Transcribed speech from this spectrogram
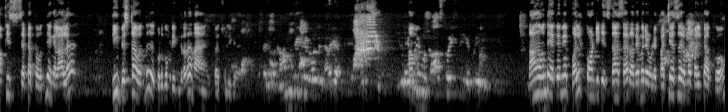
ஆஃபீஸ் செட்டப்பை வந்து எங்களால் தி பெஸ்ட்டாக வந்து கொடுக்க முடியுங்கிறத நான் இப்போ சொல்லிக்கிறேன். நாங்கள் வந்து எப்பயுமே பல்க் குவான்டிட்டிஸ் தான் சார் அதே மாதிரி என்னுடைய பர்ச்சேஸ் ரொம்ப பல்காக இருக்கும்.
